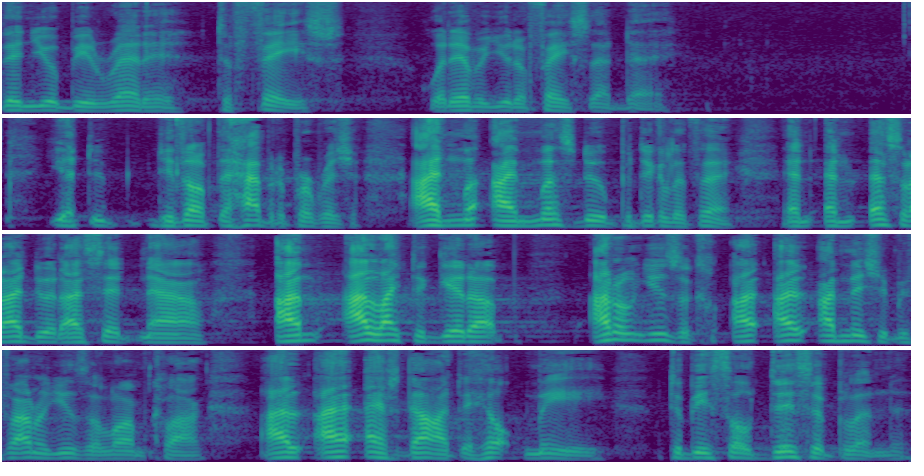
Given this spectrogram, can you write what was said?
then you'll be ready to face whatever you're to face that day. You have to develop the habit of preparation. I, I must do a particular thing. And, and that's what I do. It. I said, now, I'm, I like to get up. I don't use a, I, I mentioned before, I don't use an alarm clock. I, I ask God to help me to be so disciplined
